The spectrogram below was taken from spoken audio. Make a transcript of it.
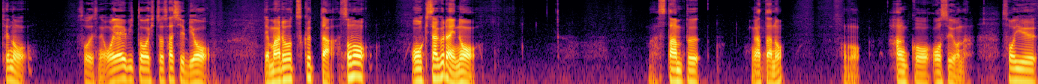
手のそうですね親指と人差し指をで丸を作ったその大きさぐらいのスタンプ型のこのハンコを押すようなそういう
